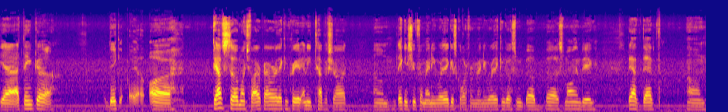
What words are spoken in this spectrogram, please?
Yeah, I think uh, they uh they have so much firepower. They can create any type of shot. Um, they can shoot from anywhere. They can score from anywhere. They can go some uh, uh, small and big. They have depth. Um,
